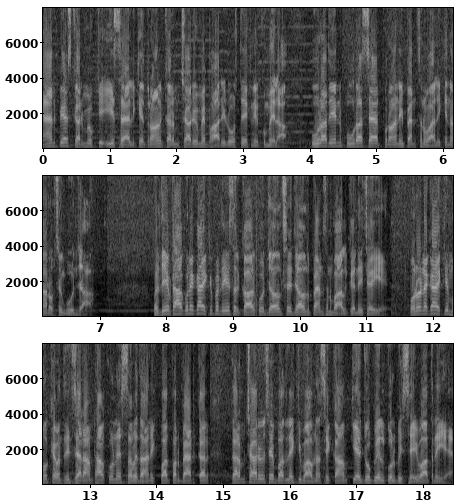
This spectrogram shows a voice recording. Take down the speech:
एनपीएस कर्मियों की इस रैली के दौरान कर्मचारियों में भारी रोष देखने को मिला। पूरा दिन पूरा शहर पुरानी पेंशन वाले के नारों से गूंजा। प्रदीप ठाकुर ने कहा कि प्रदेश सरकार को जल्द से जल्द पेंशन बहाल करनी चाहिए। उन्होंने कहा कि मुख्यमंत्री जयराम ठाकुर ने संवैधानिक पद पर बैठकर कर्मचारियों से बदले की भावना से काम किया, जो बिल्कुल भी सही बात नहीं है।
